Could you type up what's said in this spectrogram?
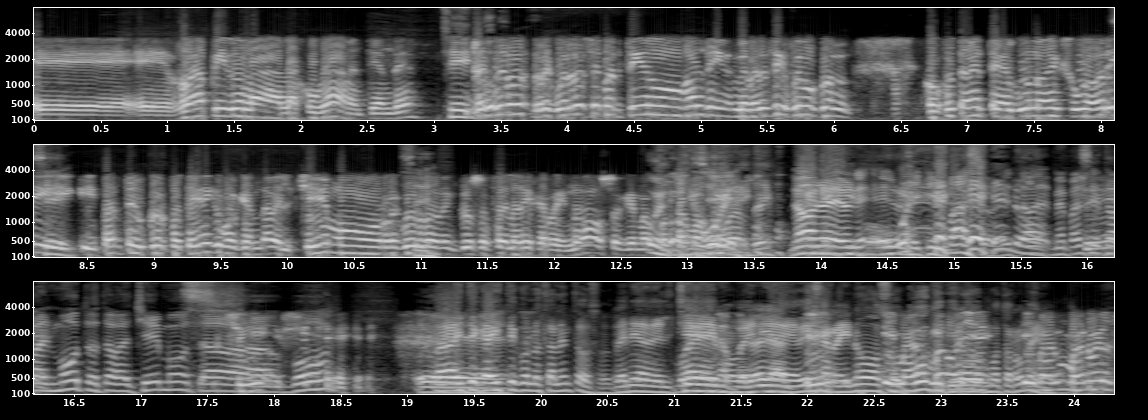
eh, eh, rápido la, la jugada, ¿me entiendes? Sí. Recuerdo, recuerdo ese partido, Valdi, me parece que fuimos con, con justamente algunos exjugadores Sí. y, y parte del cuerpo técnico porque andaba el Chemo, recuerdo Sí. incluso fue la vieja Reynoso que nos bueno. No, no, era un, equipazo. Estaba- me parece Sí. que estaba el Moto, estaba el Chemo, estaba Sí. vos. Ah, Ahí te eh, caíste con los talentosos. Venía del Bueno, Chemo, venía era- de Vieja Reynoso, Ma- tiró oye, Moto y Romero. Ma- Manuel,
